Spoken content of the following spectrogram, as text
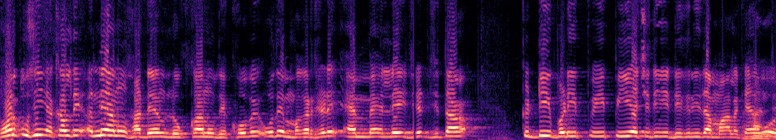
ਹੁਣ ਤੁਸੀਂ ਅਕਲ ਦੇ ਅੰਨਿਆਂ ਨੂੰ ਸਾਡੇ ਲੋਕਾਂ ਨੂੰ ਦੇਖੋ ਵੀ ਉਹਦੇ ਮਗਰ ਜਿਹੜੇ ਐਮਐਲਏ ਜਿੱਦਾਂ ਕਿੱਡੀ ਬੜੀ ਪੀਐਚਡੀ ਡਿਗਰੀ ਦਾ ਮਾਲਕ ਹੈ ਉਹ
